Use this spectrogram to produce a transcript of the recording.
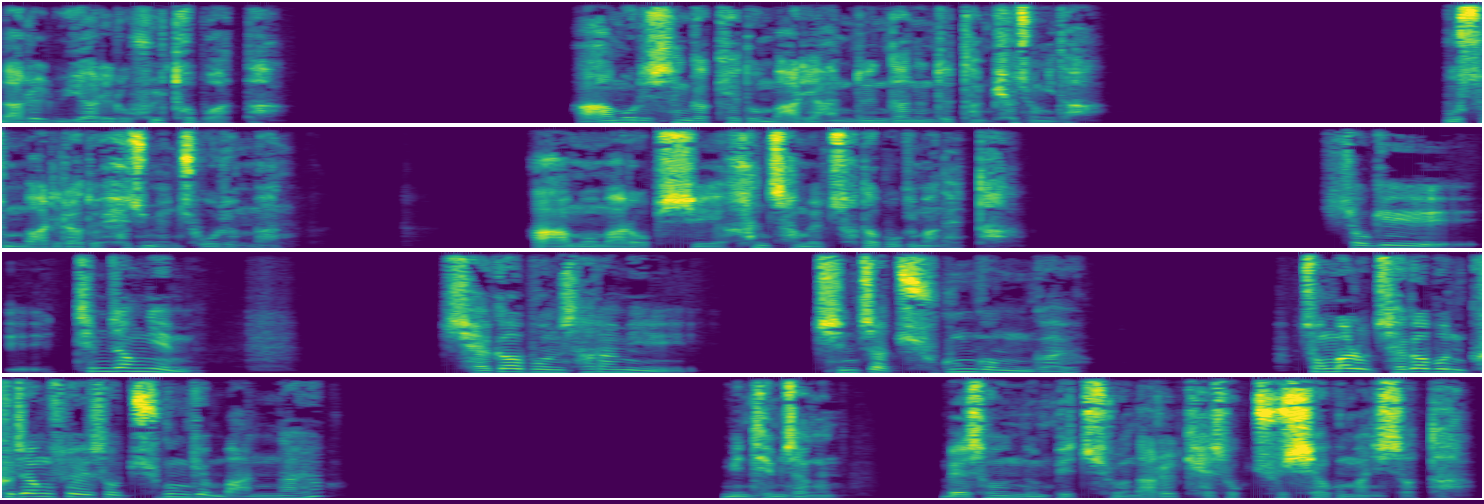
나를 위아래로 훑어보았다. 아무리 생각해도 말이 안 된다는 듯한 표정이다. 무슨 말이라도 해주면 좋으련만 아무 말 없이 한참을 쳐다보기만 했다. 저기, 팀장님, 제가 본 사람이 진짜 죽은 건가요? 정말로 제가 본 그 장소에서 죽은 게 맞나요? 민 팀장은 매서운 눈빛으로 나를 계속 주시하고만 있었다.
